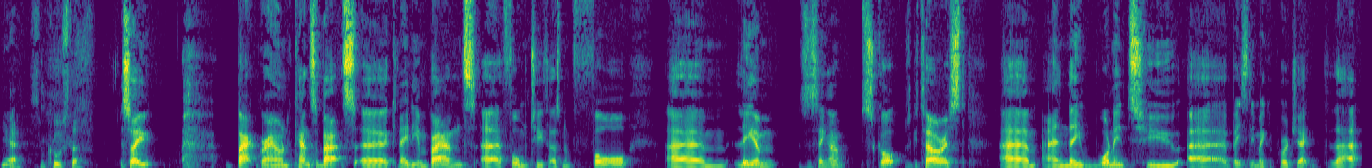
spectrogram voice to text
yeah, some cool stuff. so background: Cancer Bats, uh, Canadian band, uh, formed 2004. Um, Liam is a singer, Scott was a guitarist, um, and they wanted to uh, basically make a project that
